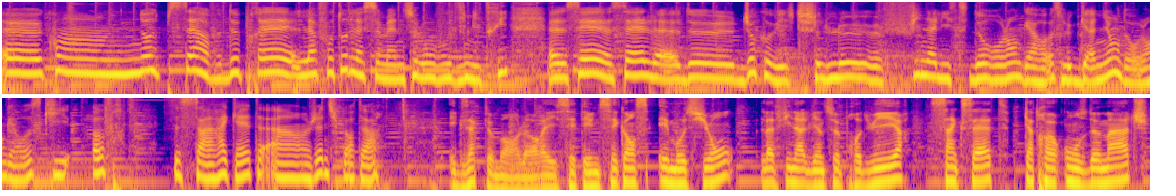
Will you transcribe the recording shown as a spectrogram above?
euh, qu'on observe de près la photo de la semaine. Selon vous Dimitri, euh, c'est celle de Djokovic, le finaliste de Roland Garros, le gagnant de Roland Garros qui offre sa raquette à un jeune supporter. Exactement, alors, et c'était une séquence émotion. La finale vient de se produire, 5-7, 4h11 de match,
